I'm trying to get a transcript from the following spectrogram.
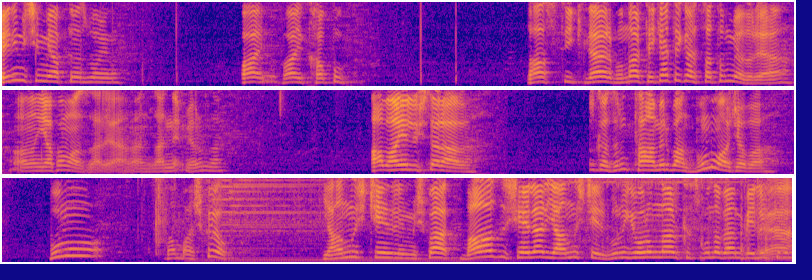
Benim için mi yaptınız bu oyunu? Vay vay kapı. Lastikler bunlar teker teker satılmıyordur ya. Onu yapamazlar ya ben zannetmiyorum da. Abi hayırlı işler abi. Gazının tamir bandı. Bu mu acaba? Bu mu? Lan başka yok. Yanlış çevrilmiş. Bak bazı şeyler yanlış çevrilmiş. Bunu yorumlar kısmında ben belirtirim.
